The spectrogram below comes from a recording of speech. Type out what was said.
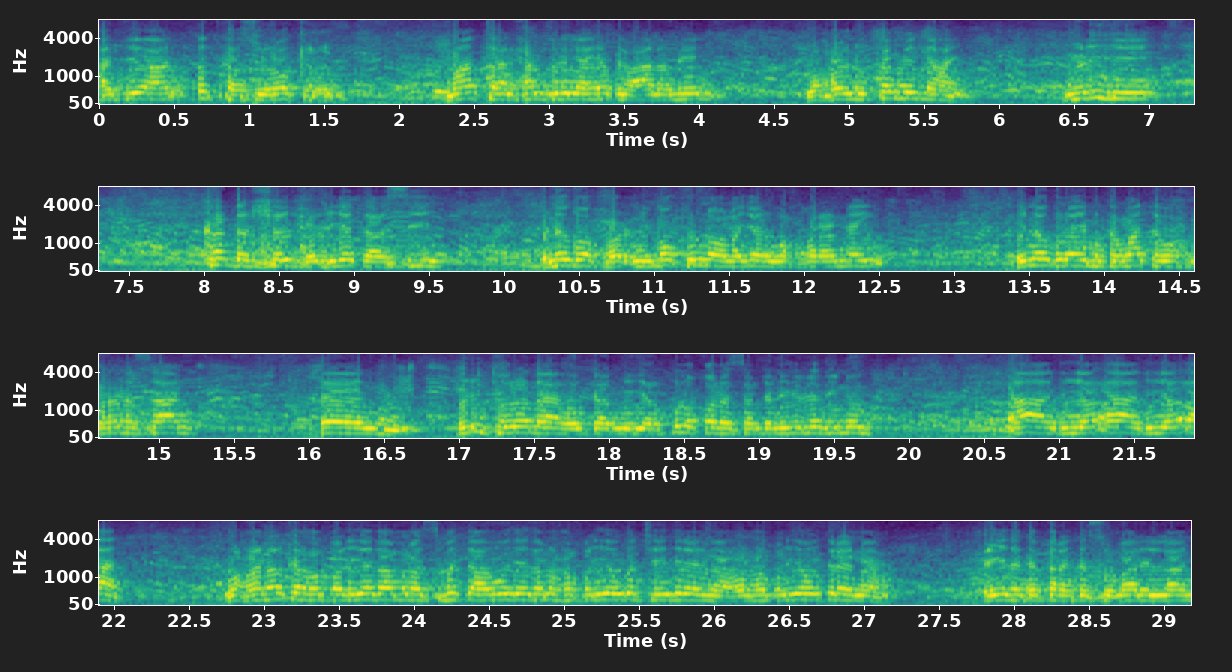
haddii aan dadkaasu inoo kicin. Maanta alxamdulilaahi rabbialcaalamiin waxaynu ka mid nahay midhihii ka dhashay xorriyaddaasi innagoo xornimo ku nool ayaanu waxbarannay innaguna iminka maanta waxbaranaysaan beritoolana hoggaamiyayaal ku noqonaysaan dhallinyaradiinnu aad iyo aad iyo aad. Waxaan halkan hambaliyada munaasabadda aawadeedan hambalyo uga jeedinaynaa oon hambalyo u diraynaa ciidanka qaranka somalilan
